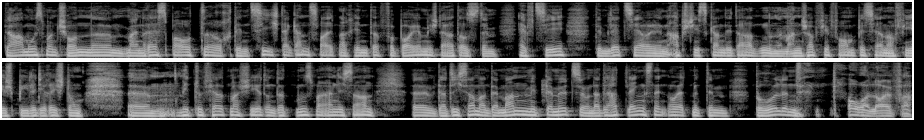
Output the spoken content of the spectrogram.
da muss man schon, äh, mein Restbaut, auch den ziehe ich da ganz weit nach hinten, verbeuhe mich. Der hat aus dem FC, dem letztjährigen Abstiegskandidaten, eine Mannschaft geformt, bisher nach vier Spiele die Richtung ähm, Mittelfeld marschiert. Und das muss man eigentlich sagen, äh, dass ich sag mal, der Mann mit der Mütze, und das hat längst nicht nur mit dem brüllenden Dauerläufer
